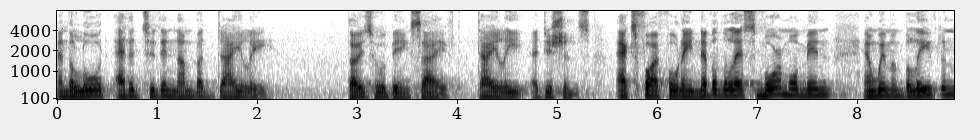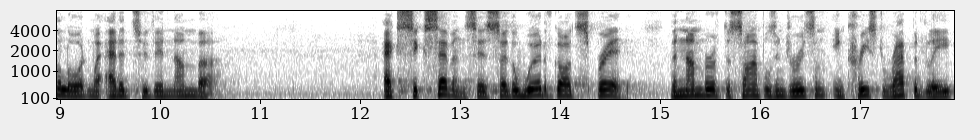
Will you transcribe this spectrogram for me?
and the Lord added to their number daily those who were being saved daily additions. Acts 5:14 Nevertheless more and more men and women believed in the Lord and were added to their number. Acts 6:7 says so the word of God spread. The number of disciples in Jerusalem increased rapidly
